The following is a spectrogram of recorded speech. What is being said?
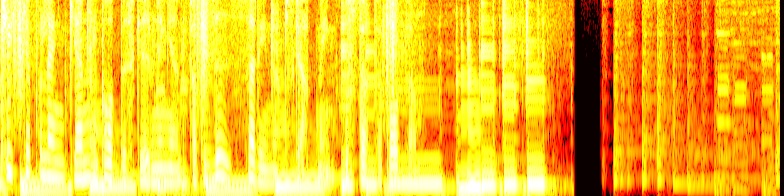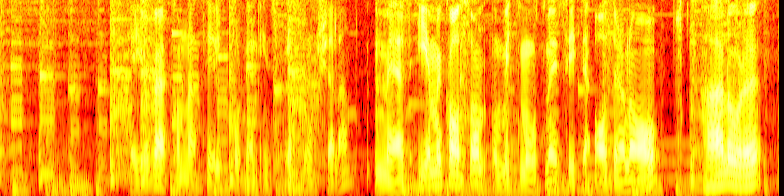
Klicka på länken i poddbeskrivningen för att visa din uppskattning och stötta podden. Hej och välkomna till podden Inspirationskällan med Emil Karlsson och mitt emot mig sitter Adrian Ao. Hallå du!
